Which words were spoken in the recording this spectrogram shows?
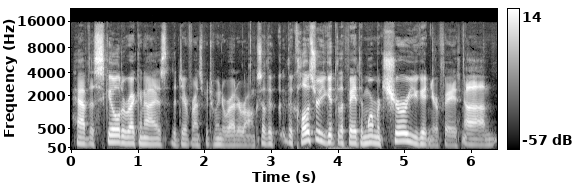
have the skill to recognize the difference between right or wrong. So the, the closer you get to the faith, the more mature you get in your faith. Um,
